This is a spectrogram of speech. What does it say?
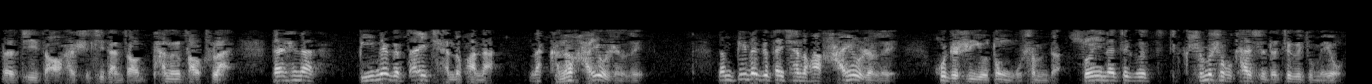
呃，鸡造还是鸡蛋造，它能造出来。但是呢，比那个再前的话呢，那可能还有人类。那么比那个再前的话，还有人类，或者是有动物什么的。所以呢，这个什么时候开始的，这个就没有。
